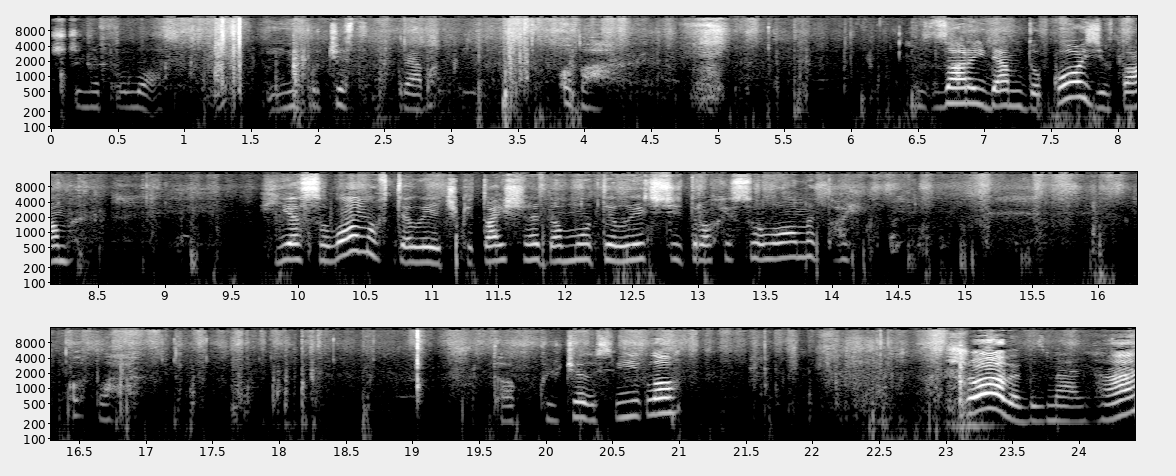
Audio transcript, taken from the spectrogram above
Ще не пролаз. Її прочистити треба. Опа. Зараз йдемо до козів, там є солома в телички, та й ще дамо теличці трохи соломи, та й. Опа. Так, включили світло. Що ви без мене, га?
